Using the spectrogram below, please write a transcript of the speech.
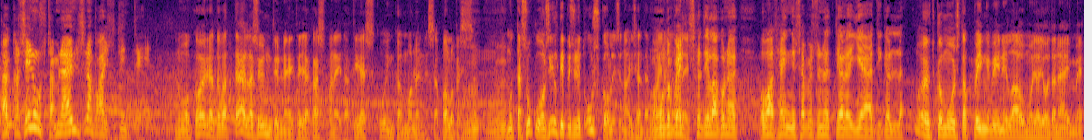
Taikka sinusta minä ensinnä paistin teen. Nuo koirat ovat täällä syntyneitä ja kasvaneita ties kuinka monennessa polvessa. Mm, mm. Mutta suku on silti pysynyt uskollisena isäntä Muuta perskatilla, kun ne ovat hengissä pysyneet täällä jäätiköllä. No etkö muista pingviinilaumoja, joita näimme?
